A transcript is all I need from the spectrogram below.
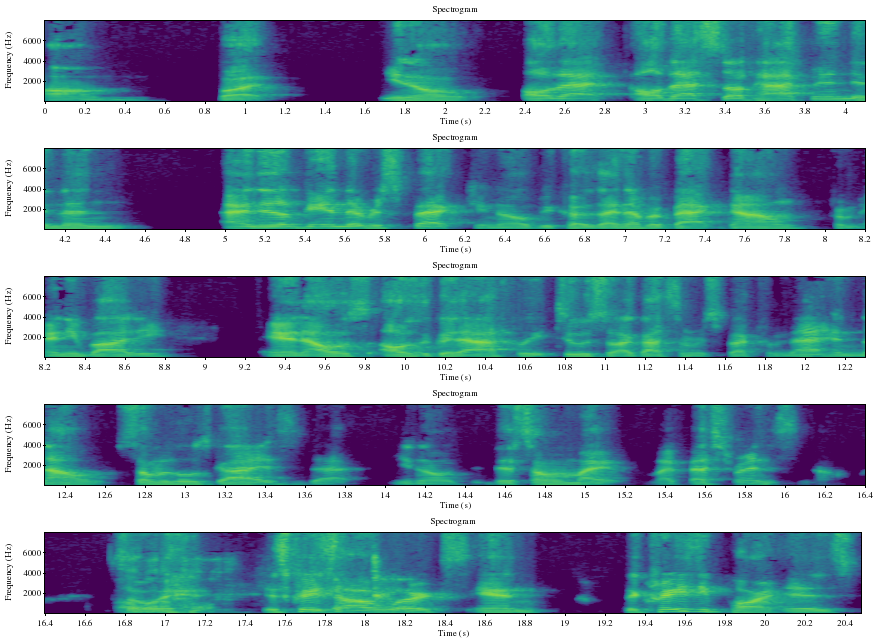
Um, but you know, all that all that stuff happened, and then I ended up getting their respect, you know, because I never backed down from anybody, and I was I was a good athlete too, so I got some respect from that. And now some of those guys that you know, they're some of my my best friends now. So Oh, wow. it's crazy how it works. And the crazy part is,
